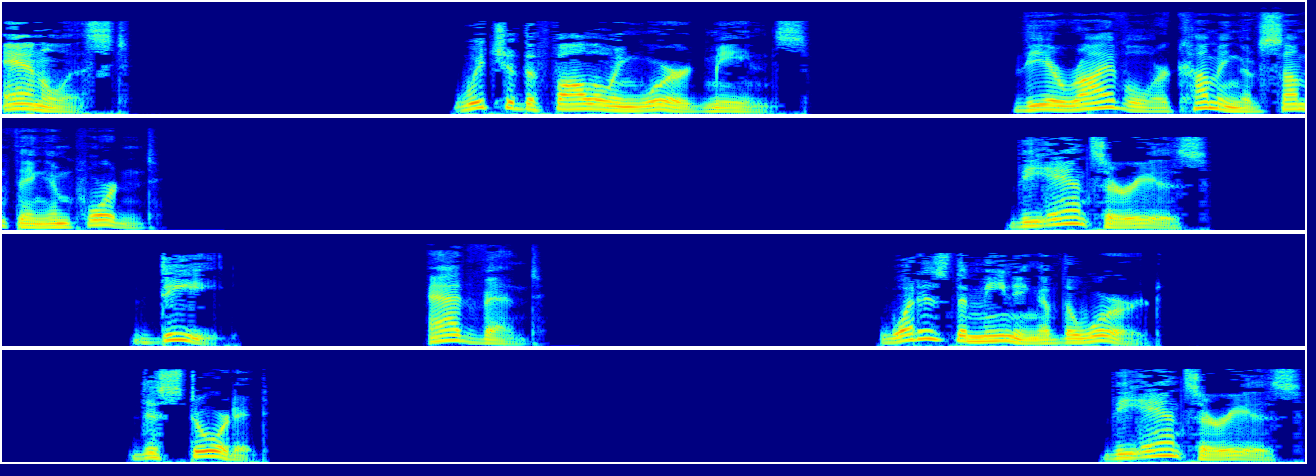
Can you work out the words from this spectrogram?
Analyst. Which of the following word means The arrival or coming of something important. The answer is D. Advent. What is the meaning of the word distorted? The answer is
